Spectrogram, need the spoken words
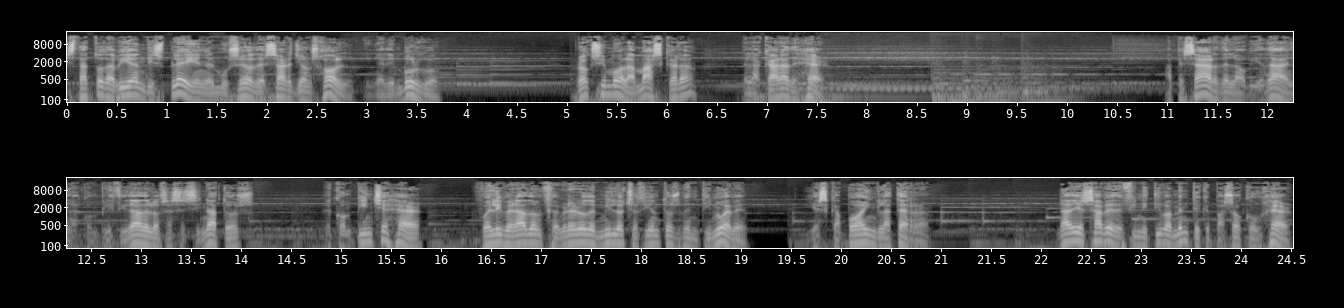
está todavía en display en el Museo de John's Hall, en Edimburgo, próximo a la máscara de la cara de Hare. A pesar de la obviedad en la complicidad de los asesinatos, el compinche Hare fue liberado en febrero de 1829 y escapó a Inglaterra. Nadie sabe definitivamente qué pasó con Hare,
